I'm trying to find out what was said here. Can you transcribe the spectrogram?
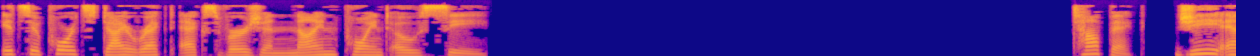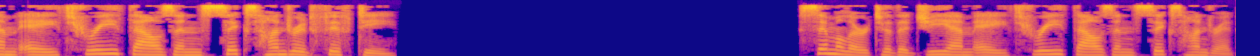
It supports DirectX version 9.0c. Topic: GMA 3650 Similar to the GMA 3600,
